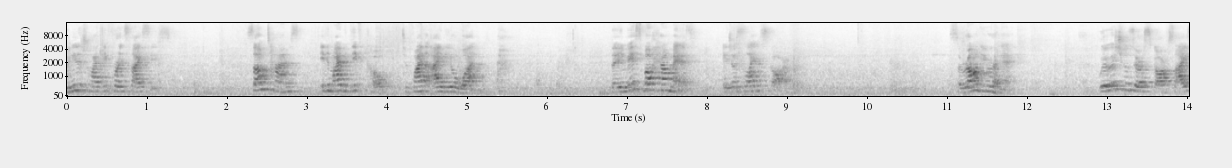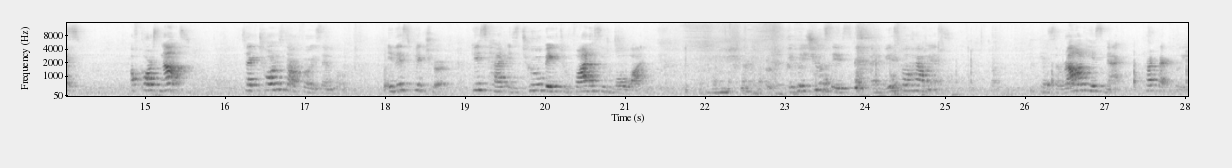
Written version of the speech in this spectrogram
we need to try different sizes. Sometimes it might be difficult to find the ideal one. The invisible helmet is just like a scarf. Surround your neck. Will you choose your scarf size? Of course not. Take Tony Stark for example. In this picture, his head is too big to find a suitable one. If he chooses an invisible helmet, he can surround his neck perfectly.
